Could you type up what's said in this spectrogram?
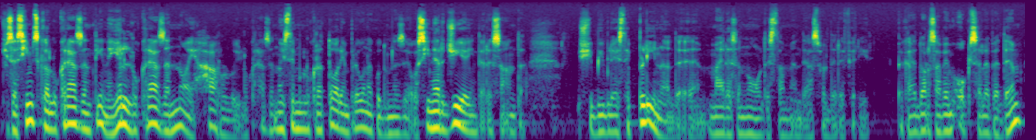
Și să simți că lucrează în tine, El lucrează în noi, Harul Lui lucrează, noi suntem lucrători împreună cu Dumnezeu, o sinergie interesantă. Și Biblia este plină de, mai ales în Noul Testament, de astfel de referiri, pe care doar să avem ochi să le vedem,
